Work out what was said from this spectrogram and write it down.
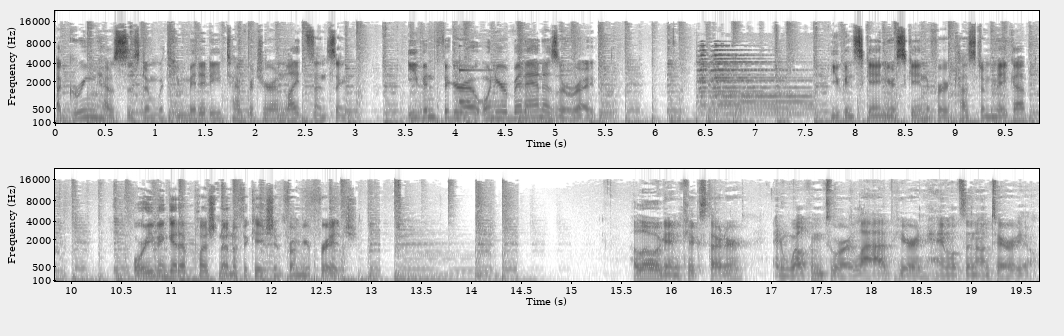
a greenhouse system with humidity, temperature, and light sensing, even figure out when your bananas are ripe. You can scan your skin for custom makeup, or even get a push notification from your fridge. Hello again, Kickstarter, and welcome to our lab here in Hamilton, Ontario.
